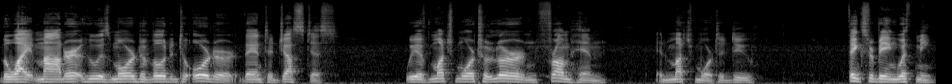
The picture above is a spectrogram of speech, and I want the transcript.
the white moderate who is more devoted to order than to justice. We have much more to learn from him and much more to do. Thanks for being with me.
